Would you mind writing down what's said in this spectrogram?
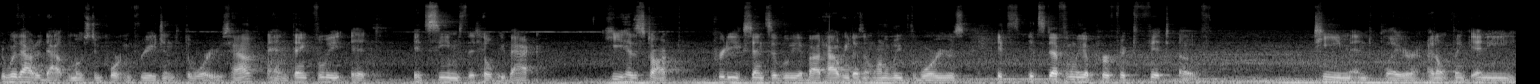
without a doubt the most important free agent that the Warriors have, and thankfully it it seems that he'll be back. He has talked pretty extensively about how he doesn't want to leave the Warriors. It's it's definitely a perfect fit of team and player. I don't think any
